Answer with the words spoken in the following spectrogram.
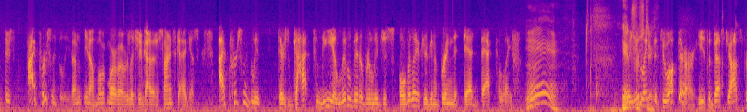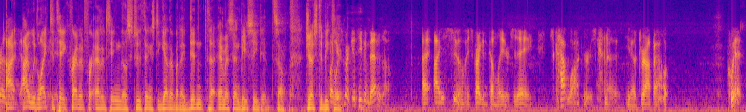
there's, I personally believe, I'm, you know, more, more of a religion guy than a science guy, I guess. I personally believe there's got to be a little bit of religious overlay if you're going to bring the dead back to life. Mm. So you linked the two up there. He's the best jobs president. I, I would like to take credit for editing those two things together, but I didn't. Uh, MSNBC did. So, just to be Well, clear. here's where it gets even better, though. I, I assume it's probably going to come later today. Scott Walker is going to, you know, drop out, quit,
